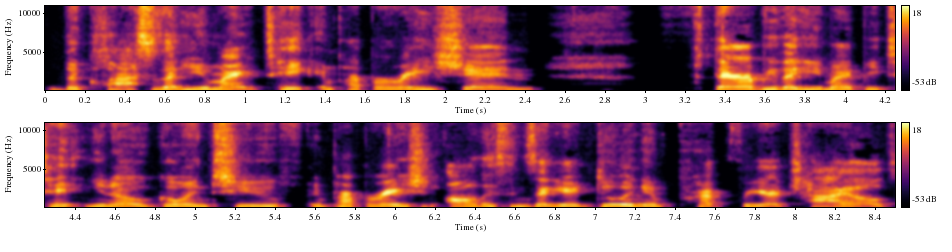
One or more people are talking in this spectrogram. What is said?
the classes that you might take in preparation, therapy that you might be taking, you know, going to in preparation, all these things that you're doing in prep for your child,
